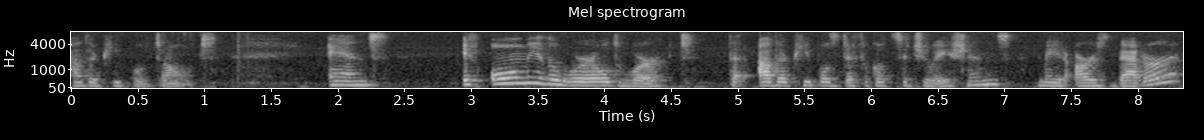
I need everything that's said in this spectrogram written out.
other people don't. And if only the world worked that other people's difficult situations made ours better,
